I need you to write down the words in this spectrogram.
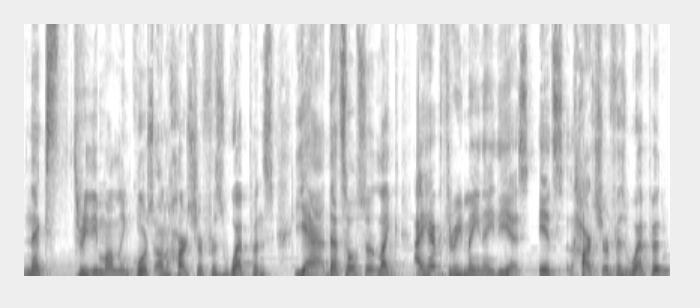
Next 3D modeling course on hard surface weapons. Yeah, that's also like, I have three main ideas. It's hard surface weapon,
